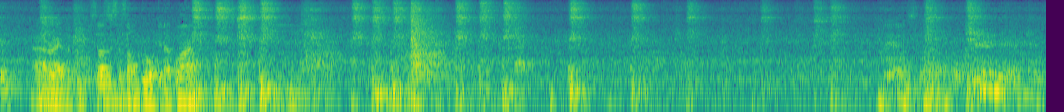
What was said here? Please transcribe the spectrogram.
you. Alright, people. So this is some grout in that one. Yeah, so that thing you have fuck, you see. Yo, Mas você sempre fala, né, né, né, ele é só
